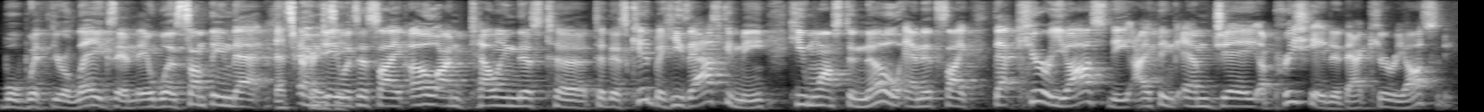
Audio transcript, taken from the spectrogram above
with your legs. And it was something that That's MJ crazy. was just like oh I'm telling this to to this kid but he's asking me. He wants to know. And it's like that curiosity I think MJ appreciated that curiosity.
